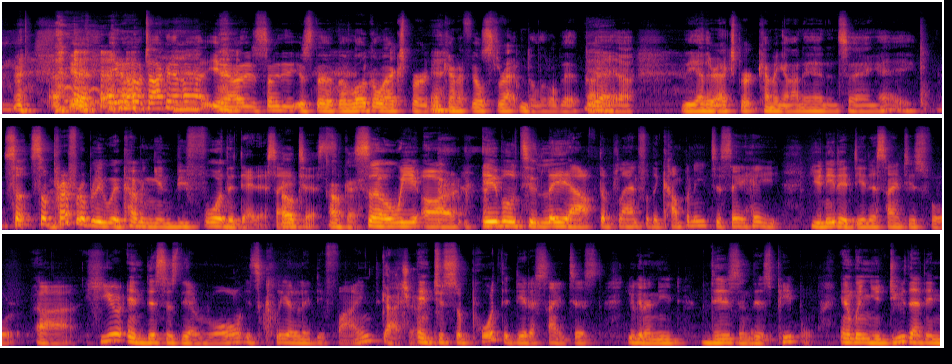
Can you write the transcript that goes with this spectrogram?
You know what I'm talking about? You know, there's somebody is the, the local expert who kind of feels threatened a little bit by Yeah. uh, the other expert coming on in and saying, "Hey, So, so preferably we're coming in before the data scientists. okay. So we are able to lay out the plan for the company to say, hey, you need a data scientist for uh, here, and this is their role. It's clearly defined. Gotcha. And to support the data scientist, you're gonna need this and this people. And when you do that, then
